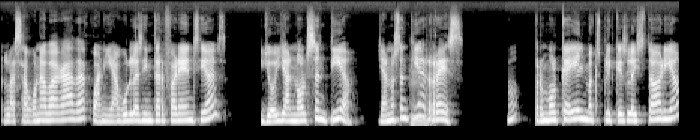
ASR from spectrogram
la segona vegada, quan hi ha hagut les interferències, jo ja no el sentia, ja no sentia Mm. res. Per molt que ell m'expliqués la història,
